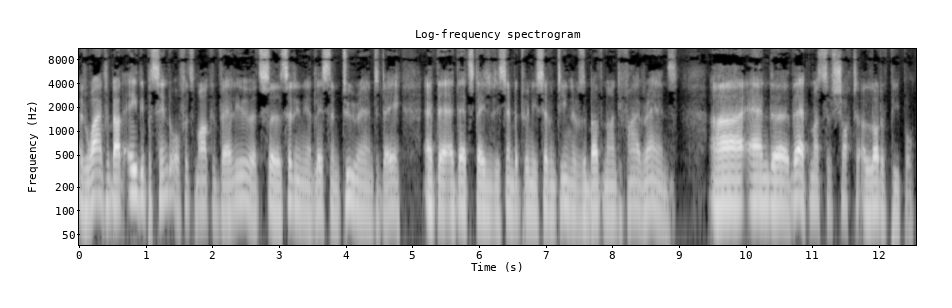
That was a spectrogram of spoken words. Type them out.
It wiped about 80% off its market value. It's uh, sitting at less than 2 Rand today. At, the, at that stage in December 2017, it was above 95 Rands. Uh, and uh, that must have shocked a lot of people,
